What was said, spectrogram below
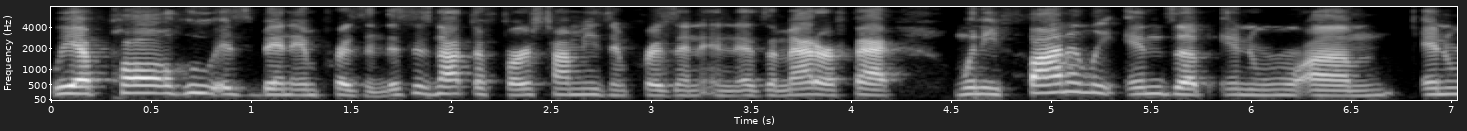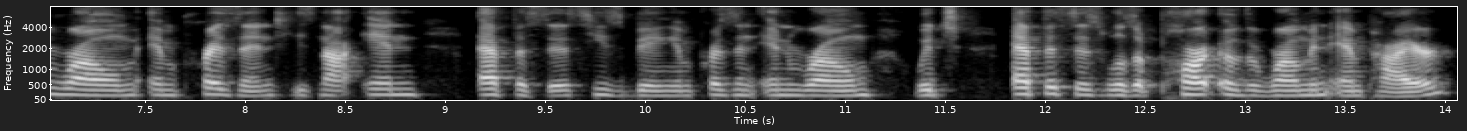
We have Paul who has been in prison. This is not the first time he's in prison. And as a matter of fact, when he finally ends up in, um, in Rome imprisoned, he's not in Ephesus, he's being imprisoned in Rome, which Ephesus was a part of the Roman Empire.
